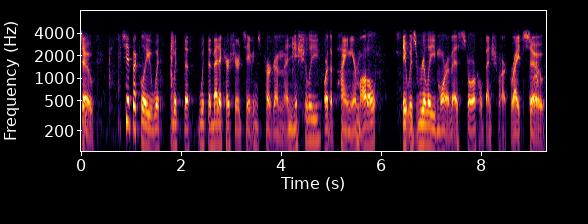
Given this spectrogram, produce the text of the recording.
So typically with, with the with the Medicare Shared Savings Program initially or the Pioneer model, it was really more of a historical benchmark, right? So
